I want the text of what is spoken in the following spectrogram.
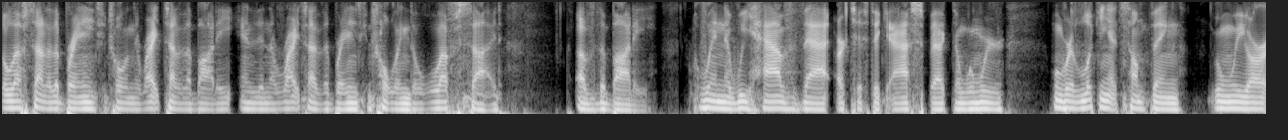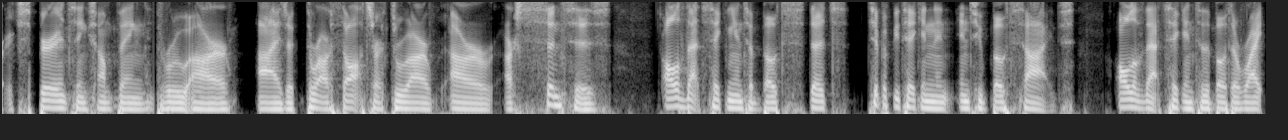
The left side of the brain is controlling the right side of the body, and then the right side of the brain is controlling the left side of the body. When we have that artistic aspect, and when we're when we're looking at something, when we are experiencing something through our eyes or through our thoughts or through our our our senses, all of that's taken into both. That's typically taken in, into both sides. All of that taken to the, both the right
